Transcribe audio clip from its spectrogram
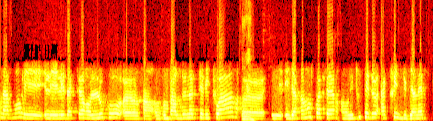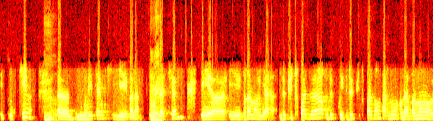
en avant les, les, les acteurs locaux. euh, Enfin, on, on parle de notre territoire Oui. euh, et il y a vraiment de quoi faire. On est toutes les deux actrices du bien-être et sportive, euh, donc des thèmes qui voilà qui Oui. nous passionnent. Et, euh, et vraiment, il y a depuis trois heures, depuis depuis trois ans, pardon, on a vraiment euh,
